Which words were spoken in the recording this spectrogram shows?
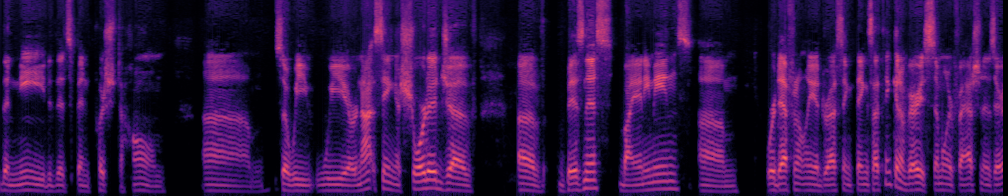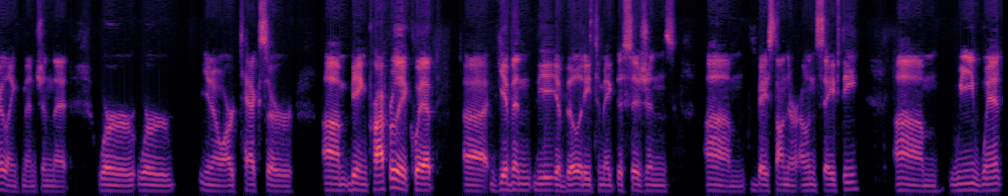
the need that's been pushed to home. Um, so we we are not seeing a shortage of of business by any means. Um, we're definitely addressing things. I think in a very similar fashion as Airlink mentioned that we're we're you know our techs are um, being properly equipped, uh, given the ability to make decisions um, based on their own safety. Um, we went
